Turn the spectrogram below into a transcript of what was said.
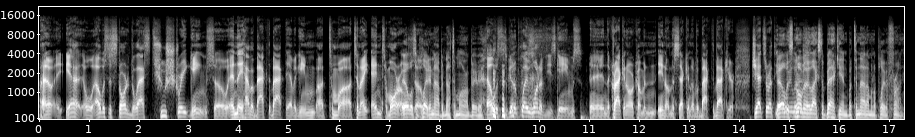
I don't. Yeah. Well, Elvis has started the last two straight games. So, and they have a back to back. They have a game uh, tom- uh, tonight and tomorrow. Elvis so will play tonight, but not tomorrow, baby. Elvis is going to play one of these games, and the Kraken are coming in on the second of a back to back here. Jets are at the Elvis Oilers. normally likes the back end, but tonight I'm going to play the front.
